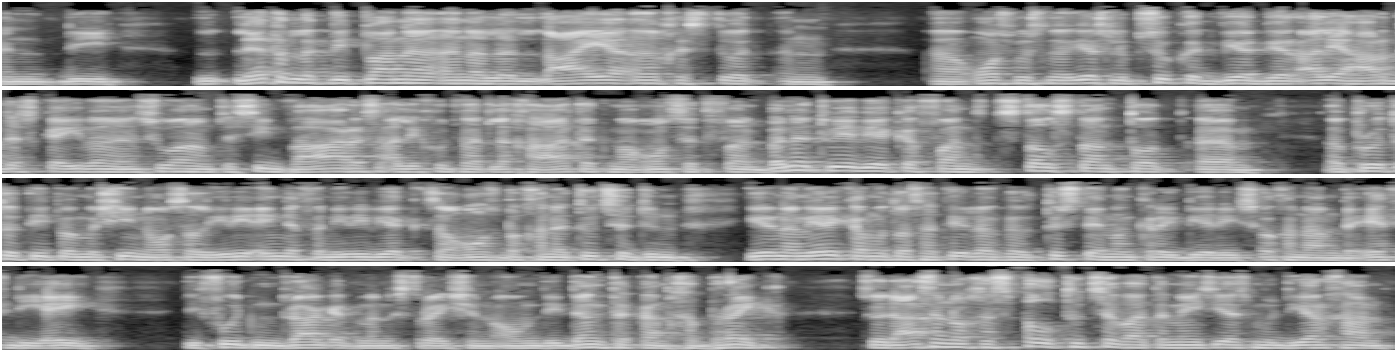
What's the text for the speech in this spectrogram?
en die letterlik die planne in hulle laaie ingestoot in uh, ons moes nou eers loop soek het weer deur al die harde skuwe en so aan om te sien waar is al die goed wat hulle gehad het maar ons het van binne 2 weke van stilstand tot 'n um, 'n prototipe masjien ons sal hierdie einde van hierdie week sal ons begin 'n toetse doen. Hier in Amerika moet ons natuurlik nou toestemming kry deur die sogenaamde FDA die Food and Drug Administration om die ding te kan gebruik. So daar's nou nog gespil toetse wat 'n mens eers moet deurgaan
